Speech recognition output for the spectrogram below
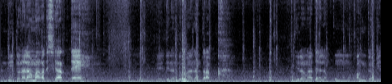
Nandito na lang mga kadiskarte. Pwede nang dumaan ng truck. Hindi lang natin alam kung panggabi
